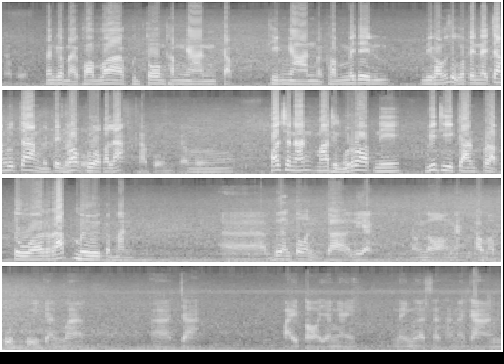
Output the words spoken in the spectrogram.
ครับผมนั่นก็หมายความว่าคุณโต้งทำงานกับทีมงานหมายความไม่ได้มีความรู้สึกว่าเป็นนายจ้างลูกจ้างเหมือนเป็นครอบครัวกันแล้วครับผมครับผมอ๋อเพราะฉะนั้นมาถึงรอบนี้วิธีการปรับตัวรับมือกับมันอ่าเบื้องต้นก็เรียกน้องๆนะเข้ามาพูดคุยกันว่าอ่าจะ ไปต่อยังไง ในเมื่อสถานการณ์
